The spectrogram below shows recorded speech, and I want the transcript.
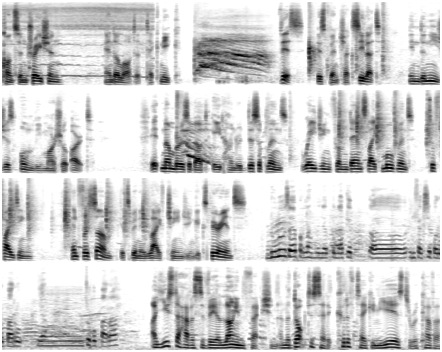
concentration, and a lot of technique. This is Pencak Silat, Indonesia's only martial art. It numbers about 800 disciplines, ranging from dance-like movement to fighting. And for some, it's been a life-changing experience. Dulu saya pernah punya penyakit uh, infeksi paru-paru yang cukup parah. I used to have a severe lung infection, and the doctor said it could have taken years to recover.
